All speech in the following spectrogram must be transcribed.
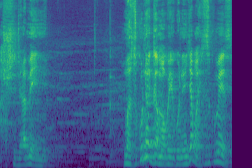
ashira amenyo mwazi kunagama bwego nenjya mwashyise ku meza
